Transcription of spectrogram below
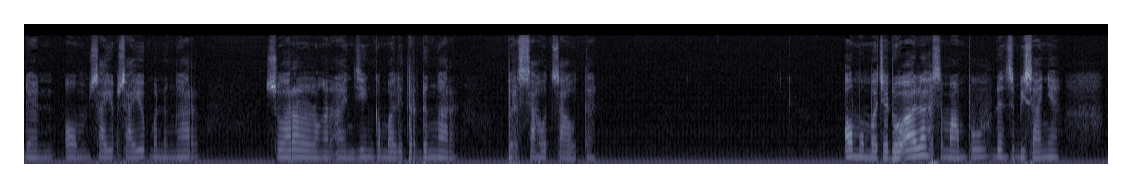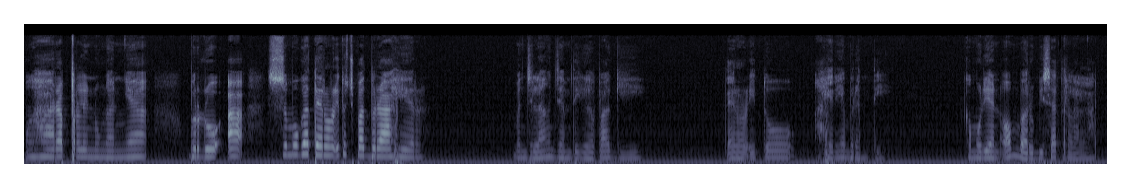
Dan Om sayup-sayup mendengar suara lolongan anjing kembali terdengar bersahut-sahutan. Om membaca doa lah semampu dan sebisanya, mengharap perlindungannya, berdoa semoga teror itu cepat berakhir. Menjelang jam 3 pagi, teror itu akhirnya berhenti. Kemudian Om baru bisa terlelap.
